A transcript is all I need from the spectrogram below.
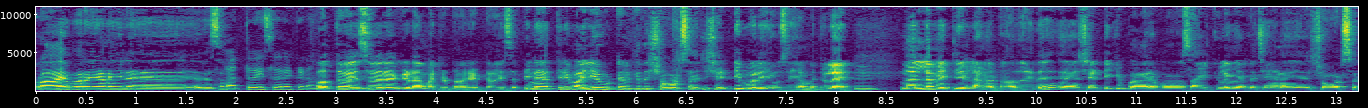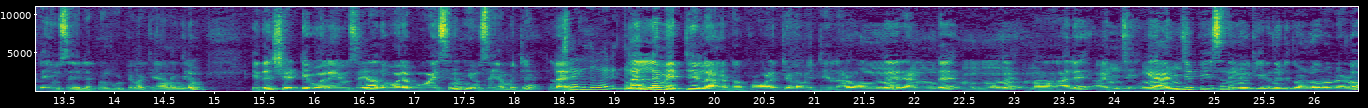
പ്രായം പറയുകയാണെങ്കിൽ ഏകദേശം പത്ത് വയസ്സ് വരെ പത്ത് വയസ്സ് വരെ ഇടാൻ പറ്റും കേട്ടോ ഒരു എട്ട് വയസ്സ്. പിന്നെ ഒത്തിരി വലിയ കുട്ടികൾക്ക് ഇത് ഷോർട്സ് ആയിട്ട് ഷെഡി പോലെ യൂസ് ചെയ്യാൻ പറ്റും അല്ലേ? നല്ല മെറ്റീരിയൽ ആണ് കേട്ടോ. അതായത് ഷെഡിക്ക് പകരം ഇപ്പോൾ സൈക്ലിംഗ് ഒക്കെ ചെയ്യണ ഷോർട്സ് ഒക്കെ യൂസ് ചെയ്യില്ലേ? പെൺകുട്ടികളൊക്കെ ആണെങ്കിലും ഇത് ഷെഡി പോലെ യൂസ് ചെയ്യാം അതുപോലെ ബോയ്സിനും യൂസ് ചെയ്യാൻ പറ്റുക അല്ലേ? നല്ല മെറ്റീരിയൽ ആണ് കേട്ടോ. ക്വാളിറ്റി ഉള്ള മെറ്റീരിയൽ ആണ്. ഒന്ന് രണ്ട് മൂന്ന് നാല് അഞ്ച്. ഇങ്ങനെ അഞ്ച് പീസ് നിങ്ങൾക്ക് ഇരുന്നൂറ്റി തൊണ്ണൂറ് രൂപയുള്ളൂ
